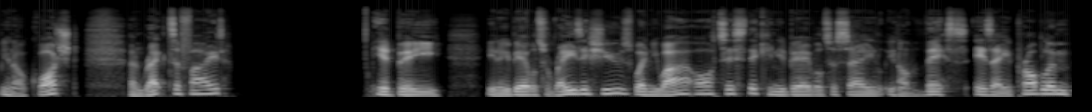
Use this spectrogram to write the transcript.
you know, quashed and rectified. You'd be, you know, you'd be able to raise issues when you are autistic and you'd be able to say, you know, this is a problem.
